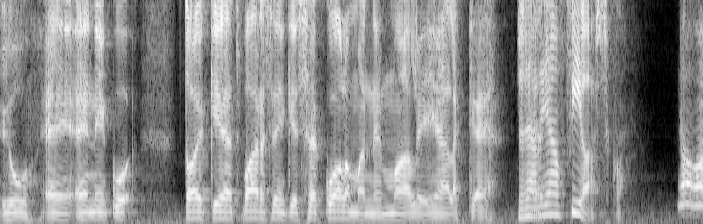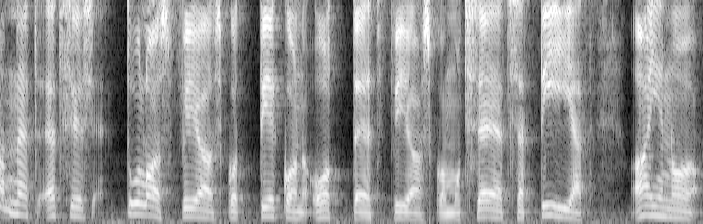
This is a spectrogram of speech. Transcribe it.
Juu, ei, ei niinku toikin, että varsinkin se kolmannen maalin jälkeen. Se oli ihan fiasko. No on, että et siis tulos fiasko, tikon otteet fiasko, mutta se, että sä tiedät ainoa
